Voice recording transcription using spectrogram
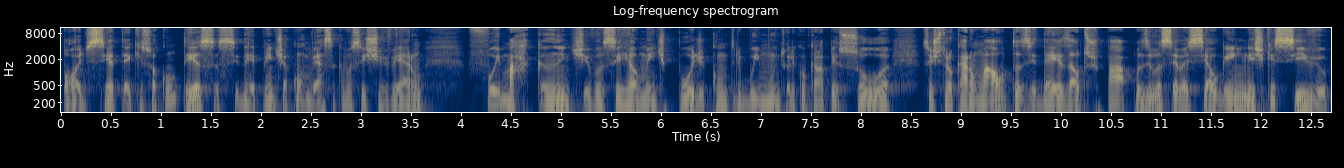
Pode ser até que isso aconteça, se de repente a conversa que vocês tiveram foi marcante, você realmente pôde contribuir muito ali com aquela pessoa, vocês trocaram altas ideias, altos papos e você vai ser alguém inesquecível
